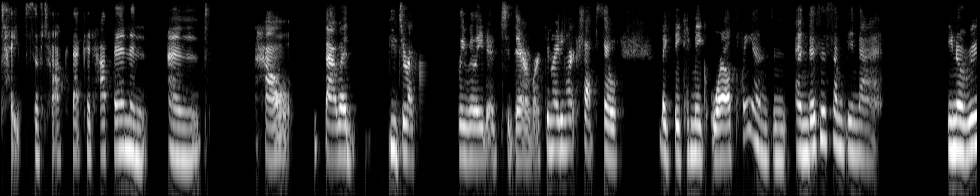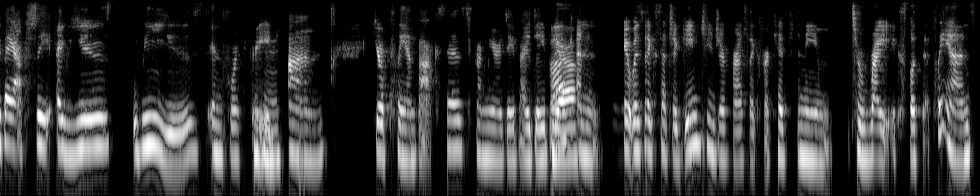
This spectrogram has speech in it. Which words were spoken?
types of talk that could happen and and how that would be directly related to their work and writing workshop. So like they can make oral plans and and this is something that you know Ruth I actually I've used we used in fourth grade mm-hmm. um your plan boxes from your day by day book yeah. and it was like such a game changer for us, like for kids to name to write explicit plans.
